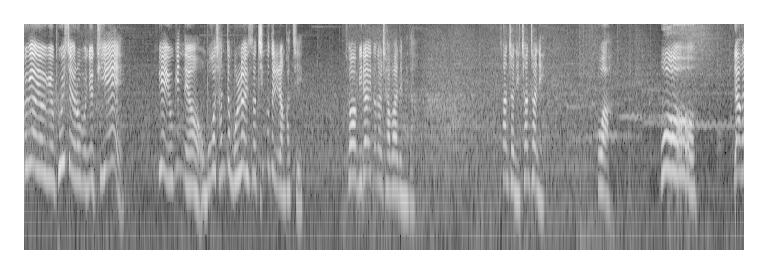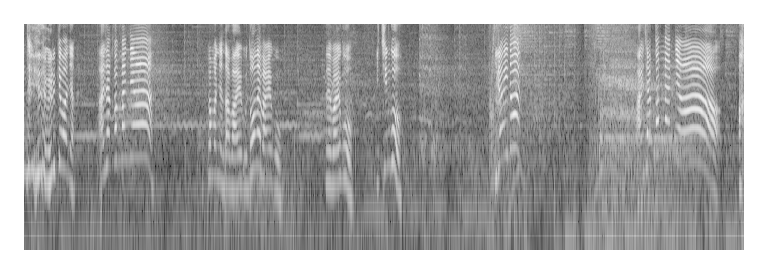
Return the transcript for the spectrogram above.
여기 여기 여기 보이시죠 여러분? 이 뒤에 뒤에 여기 있네요. 어, 뭐가 잔뜩 몰려 있어. 친구들이랑 같이. 저 미라이돈을 잡아야 됩니다. 천천히 천천히. 우와. 우와. 야 근데 얘네 왜 이렇게 많냐? 아 잠깐만요! 잠깐만요. 나 말고 너네 말고. 너네 말고. 이 친구. 이라이돈 아이 잠깐만요! 아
